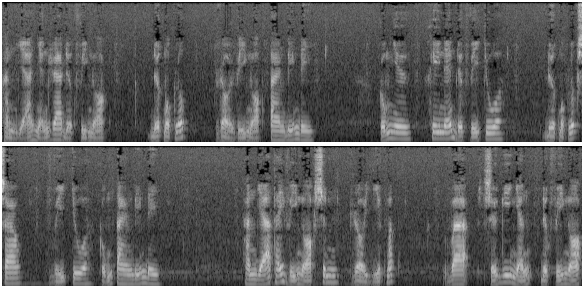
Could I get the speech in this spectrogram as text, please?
hành giả nhận ra được vị ngọt. Được một lúc, rồi vị ngọt tan biến đi. Cũng như khi nếm được vị chua, được một lúc sau, vị chua cũng tan biến đi. Hành giả thấy vị ngọt sinh rồi diệt mất, và sự ghi nhận được vị ngọt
